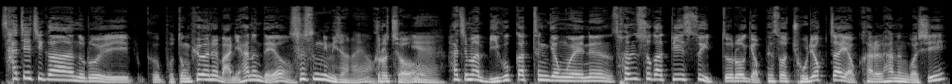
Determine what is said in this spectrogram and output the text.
사제지가 시간으로 그 보통 표현을 많이 하는데요. 스승님이잖아요. 그렇죠. 예. 하지만 미국 같은 경우에는 선수가 뛸 수 있도록 옆에서 조력자 역할을 하는 것이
